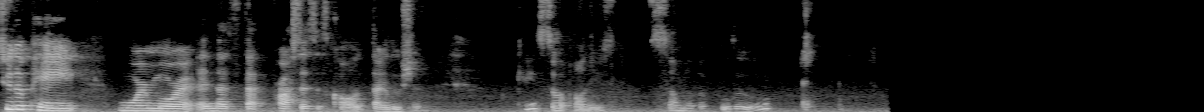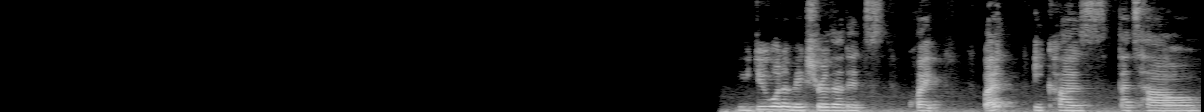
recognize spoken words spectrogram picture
to the paint more and more and that's that process is called dilution okay so I'll use some of the blue you do want to make sure that it's quite wet because that's how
